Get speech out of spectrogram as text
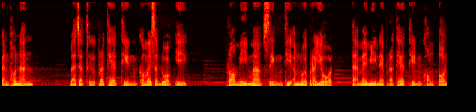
กันเท่านั้น และจะถือประเทศถิ่นก็ไม่สะดวกอีก เพราะมีมากสิ่งที่อำนวยประโยชน์ แต่ไม่มีในประเทศถิ่นของตน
